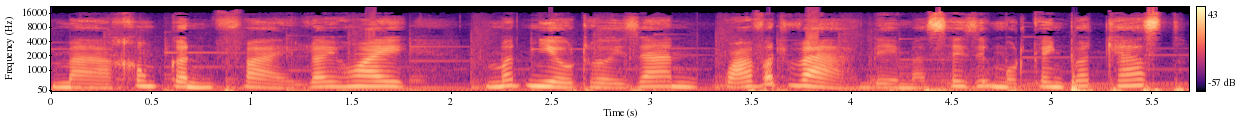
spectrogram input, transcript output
mà không cần phải loay hoay mất nhiều thời gian quá vất vả để mà xây dựng một kênh podcast.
